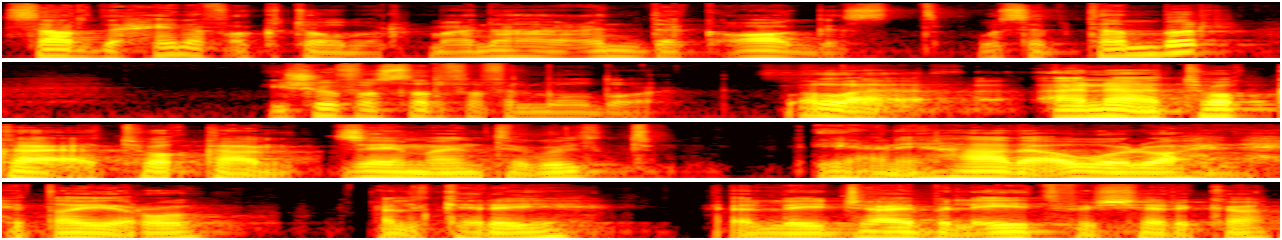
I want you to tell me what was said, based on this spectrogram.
صار دحين في أكتوبر. معناها عندك August وسبتمبر يشوفوا صرفة في الموضوع. والله أنا أتوقع أتوقع زي ما أنت قلت يعني هذا أول واحد حيطيره الكريه اللي جايب العيد في الشركة.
